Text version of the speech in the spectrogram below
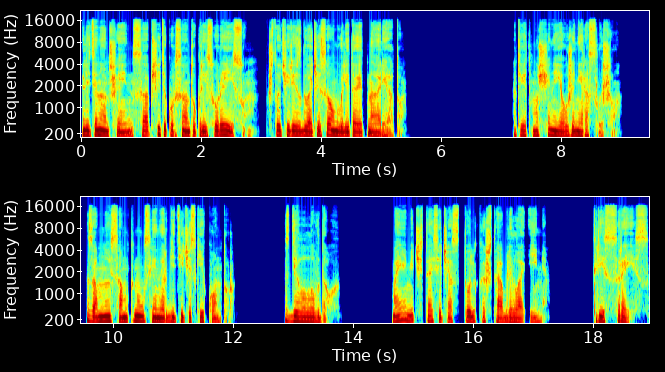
«Лейтенант Шейн, сообщите курсанту Крису Рейсу, что через два часа он вылетает на Ариату». Ответ мужчины я уже не расслышала. За мной сомкнулся энергетический контур. Сделала вдох. Моя мечта сейчас только что обрела имя. Крис Рейс.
